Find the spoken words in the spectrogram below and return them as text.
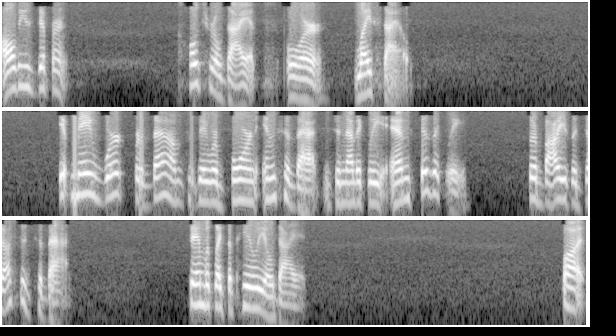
All these different cultural diets or lifestyles. It may work for them because they were born into that genetically and physically. Their body's adjusted to that. Same with like the paleo diet. But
